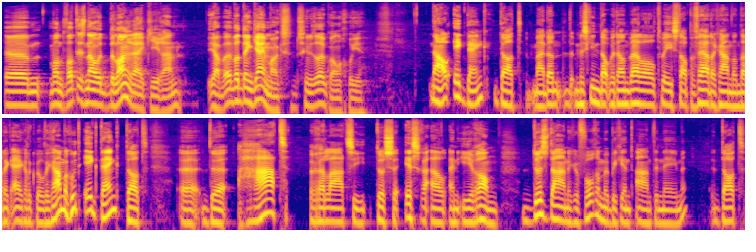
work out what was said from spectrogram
Um, want wat is nou het belangrijke hieraan? Ja, wat denk jij, Max? Misschien is dat ook wel een goede. Nou, ik denk dat, maar dan, misschien dat we dan wel al twee stappen verder gaan dan dat ik eigenlijk wilde gaan. Maar goed, ik denk dat uh, de haatrelatie tussen Israël en Iran dusdanige vormen begint aan te nemen dat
